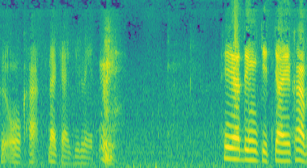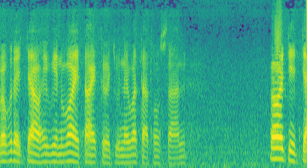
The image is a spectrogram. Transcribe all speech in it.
คือโอคะได้แก่กิเลส ที่จะดึงจิตใจข้าพระพุทธเจ้าให้เวียนว่ายตายเกิดอยู่ในวัฏทงสารเพราะจิตใจ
